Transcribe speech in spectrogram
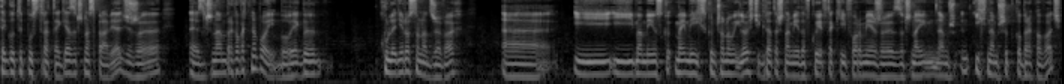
tego typu strategia zaczyna sprawiać, że e, zaczyna brakować naboi, bo jakby kule nie rosną na drzewach, i, i mamy, ją, mamy, ich skończoną ilość i gra też nam je dawkuje w takiej formie, że zaczyna nam, ich nam szybko brakować.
